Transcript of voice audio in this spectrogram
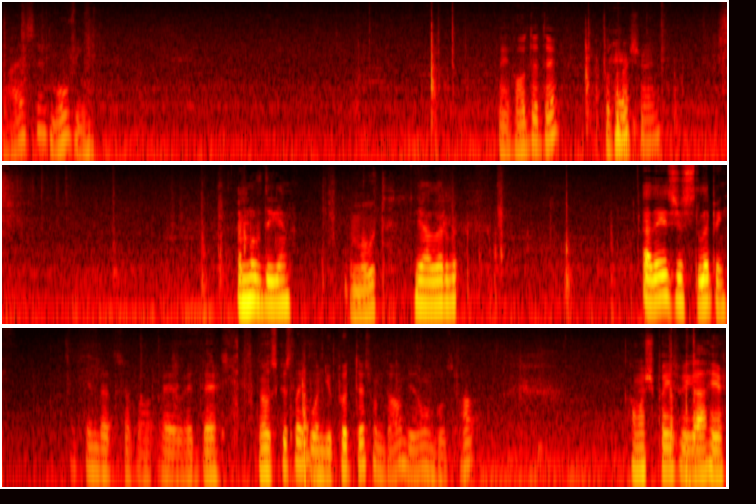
Why is it moving? Wait, hold it there. Put pressure in. I moved again. It moved. Yeah, a little bit. I think it's just slipping. I think that's about it right there. No, it's just like when you put this one down, the other one goes up. How much space we got here?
